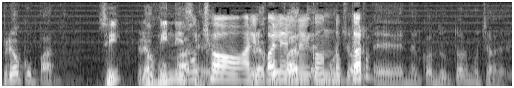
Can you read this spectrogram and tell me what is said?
preocupante. Sí, los índices. Mucho alcohol en el conductor. mucho, eh, en el conductor muchas veces.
